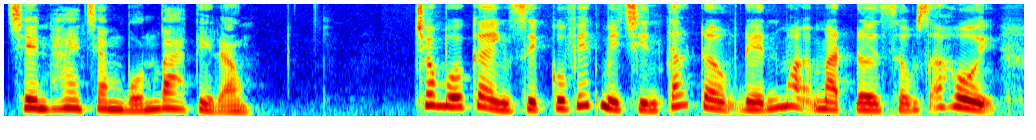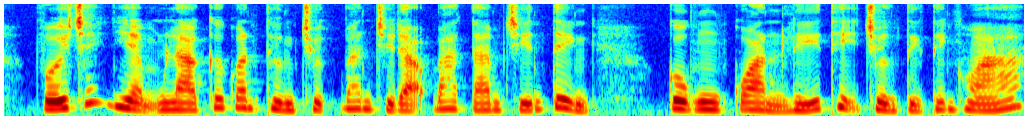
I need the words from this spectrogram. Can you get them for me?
trên 243 tỷ đồng. Trong bối cảnh dịch COVID-19 tác động đến mọi mặt đời sống xã hội, với trách nhiệm là cơ quan thường trực Ban chỉ đạo 389 tỉnh, Cục Quản lý Thị trường tỉnh Thanh Hóa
